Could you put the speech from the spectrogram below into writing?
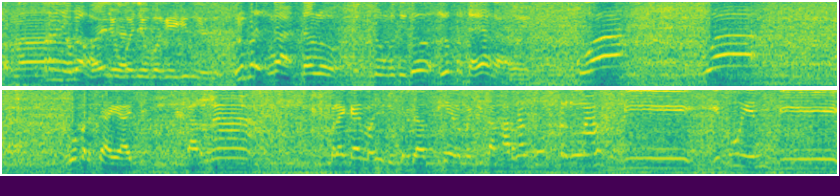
Pernah Pernah nyoba nggak? nyoba nyoba kayak gitu nggak sih? Lu per, enggak, nah lu sebelum ke situ lu percaya itu? gua gua gua percaya aja sih karena emang hidup berdampingan sama kita karena gue pernah di ituin di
